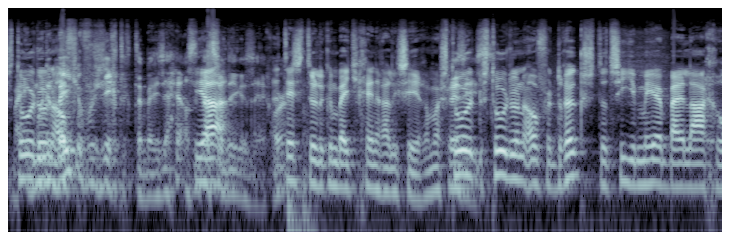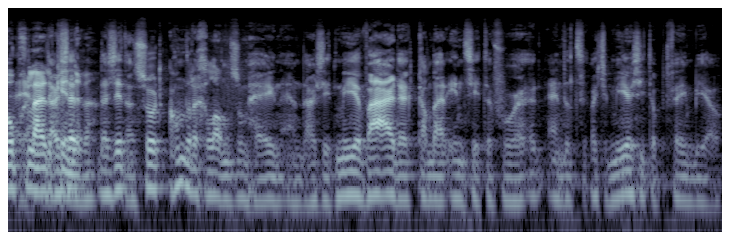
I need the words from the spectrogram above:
Stoer doen een over- beetje voorzichtig daarmee zijn als ik dat soort dingen zeg. Hoor. het is natuurlijk een beetje generaliseren. Maar stoer, stoer doen over drugs, dat zie je meer bij lager opgeleide daar kinderen. Zit, daar zit een soort andere glans omheen en daar zit meer waarde, kan daarin zitten voor. En dat wat je meer ziet op het VMBO.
